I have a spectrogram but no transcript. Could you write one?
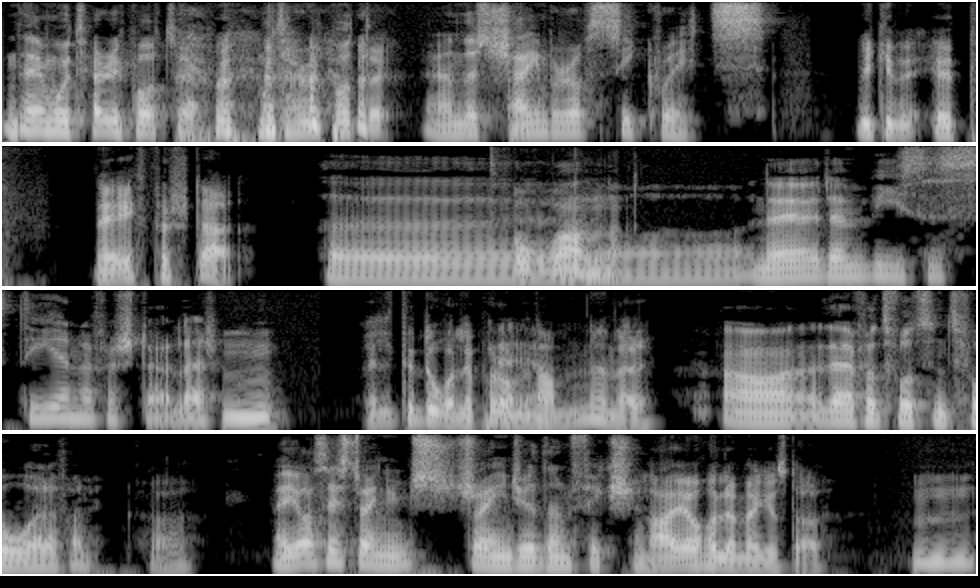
Nej, mot Harry Potter. mot Harry Potter? and the Chamber of Secrets. Vilken är ett... Nej, första. Uh, Tvåan. ja, nej, den vise sten är första, eller? Mm. Jag är lite dålig på de ja. namnen där. Ja, den är från 2002 i alla fall. Ja. Men jag säger Stranger, Stranger than Fiction. ja, jag håller med Gustav. Mm.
